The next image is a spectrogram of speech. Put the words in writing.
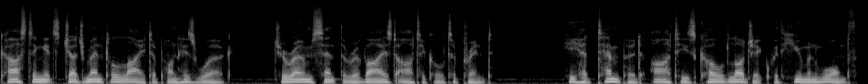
casting its judgmental light upon his work, Jerome sent the revised article to print. He had tempered Artie's cold logic with human warmth,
